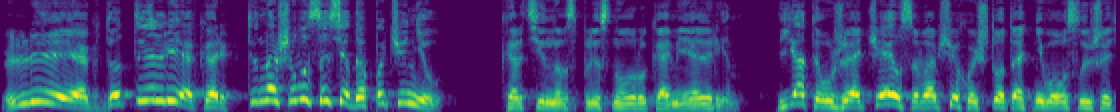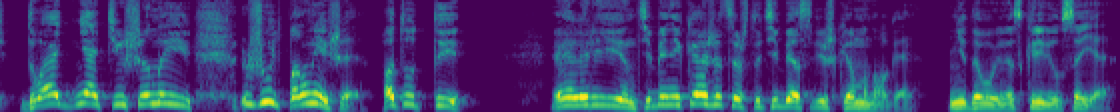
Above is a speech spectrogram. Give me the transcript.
«Лек, да ты лекарь! Ты нашего соседа починил!» Картинно всплеснул руками Эльрин. «Я-то уже отчаялся вообще хоть что-то от него услышать. Два дня тишины, жуть полнейшая. А тут ты...» «Эльрин, тебе не кажется, что тебя слишком много?» Недовольно скривился я.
